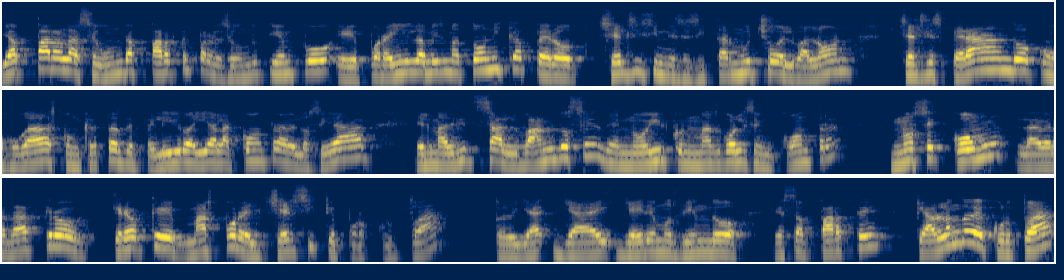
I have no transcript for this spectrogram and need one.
Ya para la segunda parte, para el segundo tiempo, eh, por ahí la misma tónica, pero Chelsea sin necesitar mucho el balón, Chelsea esperando, con jugadas concretas de peligro ahí a la contra velocidad, el Madrid salvándose de no ir con más goles en contra. No sé cómo, la verdad creo, creo que más por el Chelsea que por Courtois, pero ya, ya, ya iremos viendo esa parte. Que hablando de Courtois,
